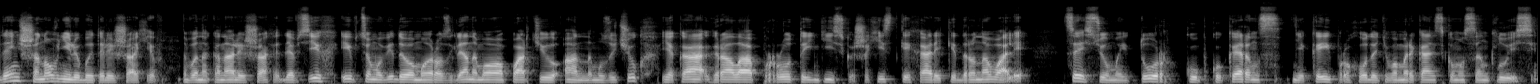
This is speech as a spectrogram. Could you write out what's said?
день, шановні любителі шахів. Ви на каналі Шахи для всіх, і в цьому відео ми розглянемо партію Анни Музичук, яка грала проти індійської шахістки Харіки Дронавалі. Це сьомий тур Кубку Кернс, який проходить в американському Сент-Луісі.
